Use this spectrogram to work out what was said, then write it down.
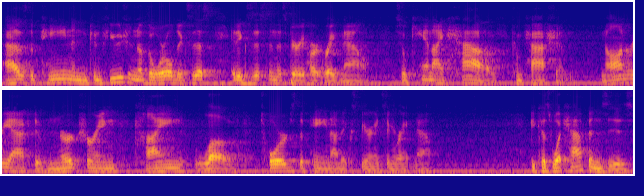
As the pain and confusion of the world exists, it exists in this very heart right now. So, can I have compassion, non reactive, nurturing, kind love towards the pain I'm experiencing right now? Because what happens is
